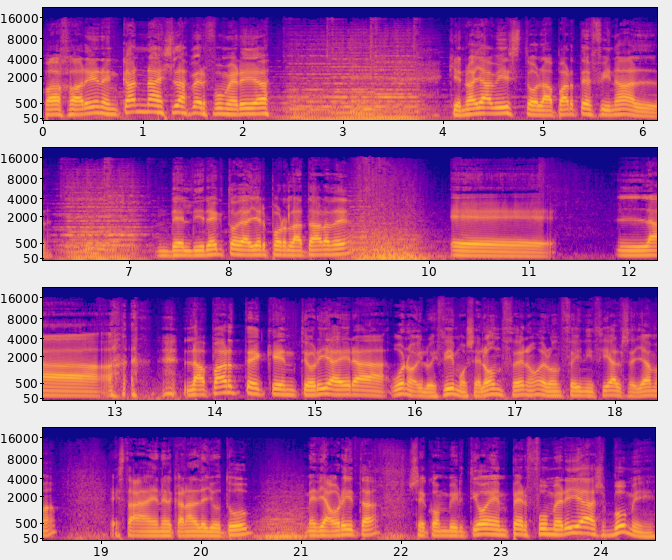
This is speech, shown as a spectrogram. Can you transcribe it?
Pajarín, en Canna es la perfumería. Quien no haya visto la parte final del directo de ayer por la tarde, eh, la, la parte que en teoría era, bueno, y lo hicimos, el 11, ¿no? El 11 inicial se llama, está en el canal de YouTube, media horita, se convirtió en Perfumerías Boomy.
